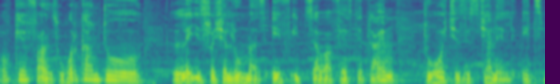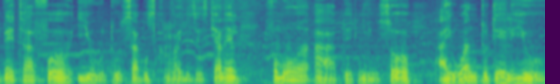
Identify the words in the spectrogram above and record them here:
Okay, fans, welcome to Registration Rumors. If it's our first time to watch this channel, it's better for you to subscribe this channel for more update news. So, I want to tell you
